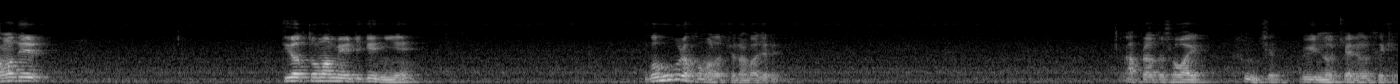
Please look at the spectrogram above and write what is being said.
আমাদের তিলোত্তমা মেয়েটিকে নিয়ে বহু রকম আলোচনা বাজারে। আপনারা তো সবাই শুনছেন বিভিন্ন চ্যানেল থেকে।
